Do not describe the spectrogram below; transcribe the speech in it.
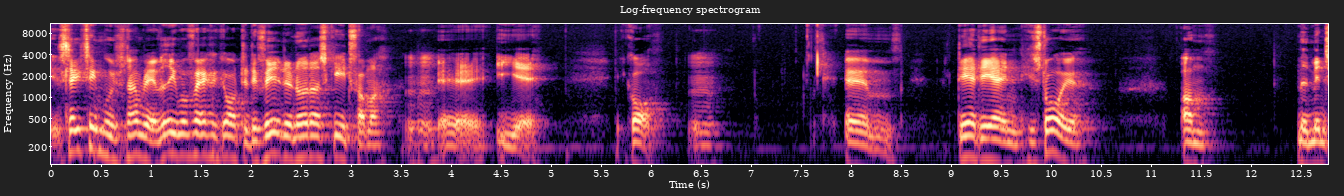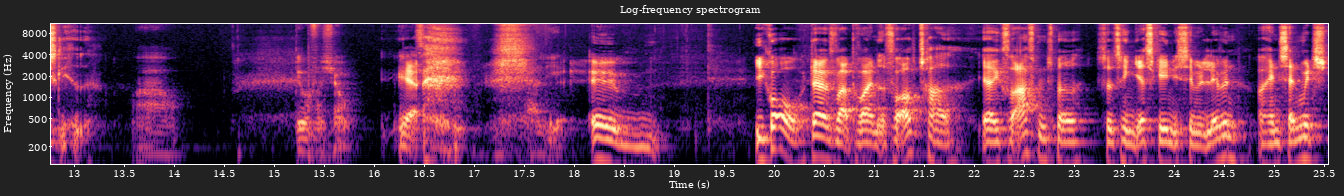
jeg slet ikke tænkt på, at snakke om det. Jeg ved ikke, hvorfor jeg ikke har gjort det. Det er fordi, det er noget, der er sket for mig mm-hmm. øh, i, øh, i går. Mm. Øhm, det her, det er en historie om medmenneskelighed. Wow. Det var for sjov. Ja. Øhm, I går, der var jeg på vej ned for optræde. Jeg havde ikke fået aftensmad, så jeg tænkte, jeg skal ind i 7-Eleven og have en sandwich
